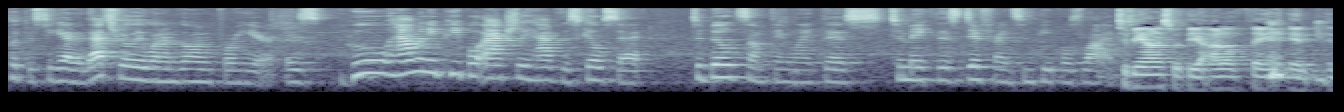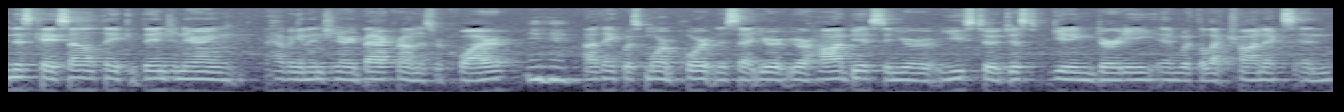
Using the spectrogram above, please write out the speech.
put this together, that's really what I'm going for here. Is who, how many people actually have the skill set to build something like this to make this difference in people's lives? To be honest with you, I don't think in, in this case, I don't think the engineering having an engineering background is required. Mm-hmm. I think what's more important is that you're you're a hobbyist and you're used to just getting dirty and with electronics and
